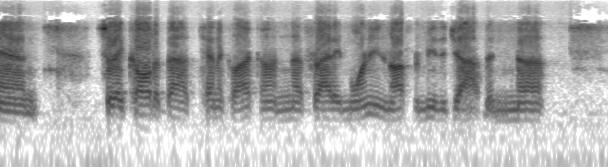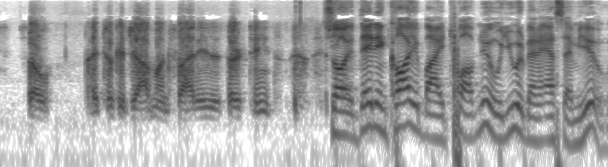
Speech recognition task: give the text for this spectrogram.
And so they called about 10 o'clock on uh, Friday morning and offered me the job. And uh, so I took a job on Friday the 13th. So if they didn't call you by 12 noon, you would have been at SMU,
